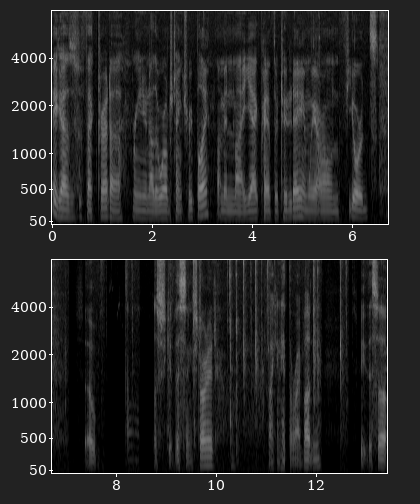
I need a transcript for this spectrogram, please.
Hey guys, it's Effect uh, bringing you another World of Tanks replay. I'm in my Jagdpanther 2 today, and we are on Fjords. So, let's get this thing started. If I can hit the right button. Speed this up.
